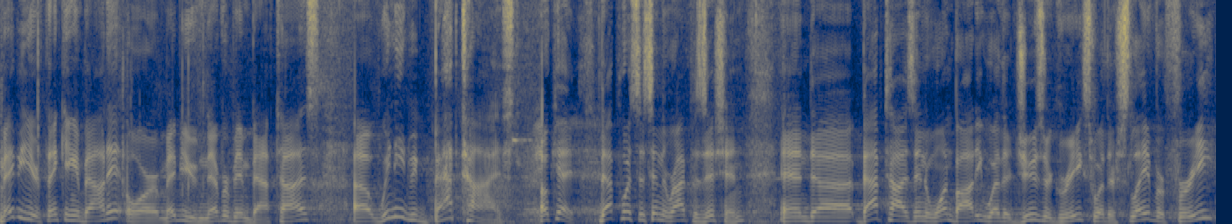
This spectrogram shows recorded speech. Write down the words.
maybe you're thinking about it, or maybe you've never been baptized. Uh, we need to be baptized. Okay, that puts us in the right position and uh, baptized into one body, whether Jews or Greeks, whether slave or free,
